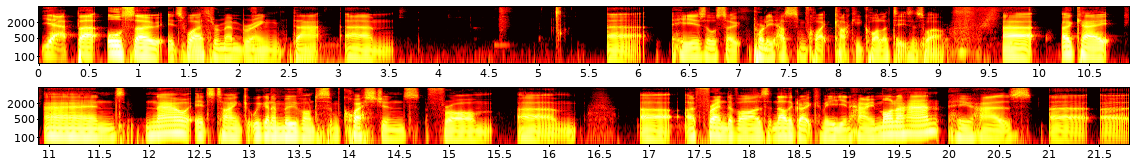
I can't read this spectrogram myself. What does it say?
Yeah, but also it's worth remembering that um, uh, he is also probably has some quite cucky qualities as well. Uh, okay, and now it's time. We're going to move on to some questions from um, uh, a friend of ours, another great comedian, Harry Monahan, who has uh, uh,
